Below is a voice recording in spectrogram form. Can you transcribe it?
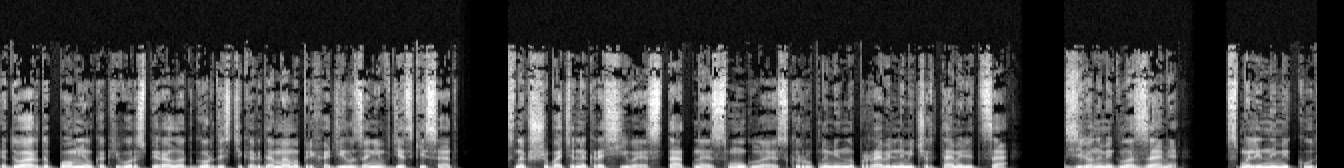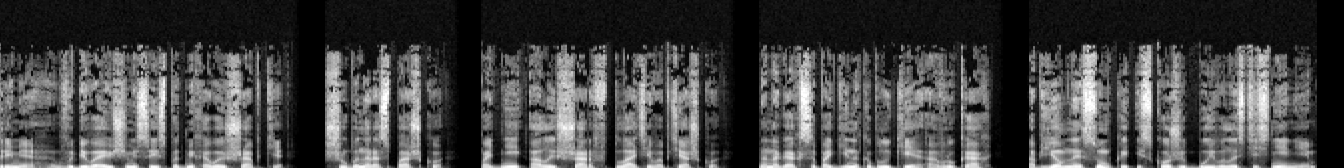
Эдуардо помнил, как его распирало от гордости, когда мама приходила за ним в детский сад. Сногсшибательно красивая, статная, смуглая, с крупными, но правильными чертами лица, зелеными глазами, смоляными кудрями, выбивающимися из-под меховой шапки, шуба нараспашку, под ней алый шарф, платье в обтяжку, на ногах сапоги на каблуке, а в руках объемная сумка из кожи буйвола с тиснением,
